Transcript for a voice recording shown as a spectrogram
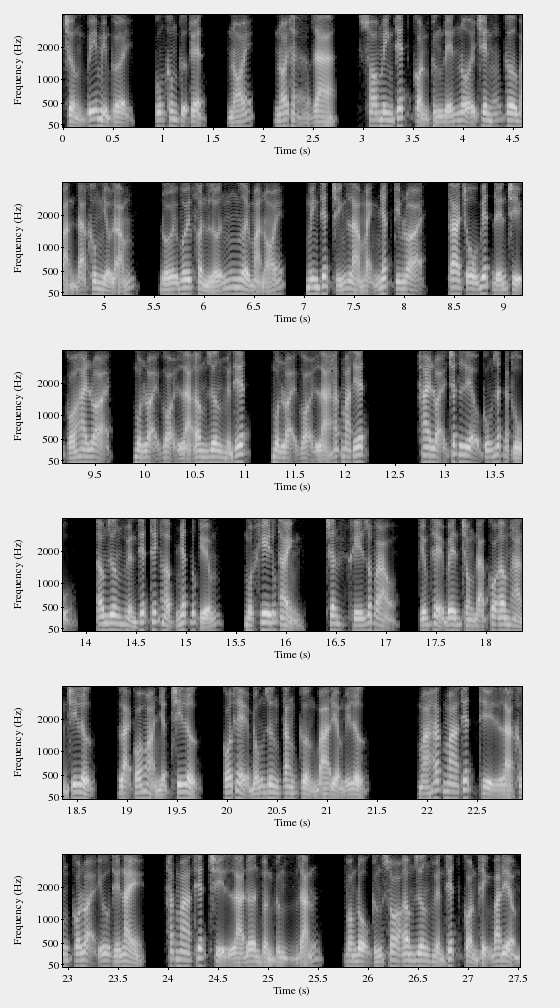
trưởng quỹ mỉm cười, cũng không tự tuyệt, nói nói thật ra, so minh thiết còn cứng đến nội trên cơ bản đã không nhiều lắm. Đối với phần lớn người mà nói, minh thiết chính là mạnh nhất kim loại, ta chỗ biết đến chỉ có hai loại, một loại gọi là âm dương huyền thiết, một loại gọi là hát ma thiết. Hai loại chất liệu cũng rất đặc thù, âm dương huyền thiết thích hợp nhất đúc kiếm, một khi đúc thành, chân khí rót vào, kiếm thể bên trong đã có âm hàn chi lực, lại có hỏa nhiệt chi lực, có thể bỗng dưng tăng cường ba điểm vi lực. Mà hắc ma thiết thì là không có loại ưu thế này, hắc ma thiết chỉ là đơn thuần cứng rắn, vòng độ cứng so âm dương huyền thiết còn thịnh ba điểm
